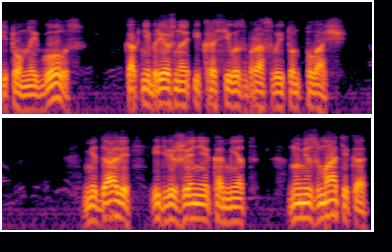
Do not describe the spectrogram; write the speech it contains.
и томный голос, как небрежно и красиво сбрасывает он плащ. Медали и движения комет, нумизматика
